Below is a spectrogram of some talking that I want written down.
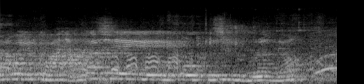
여러분 이렇게 많이 안 가시고 계실 줄 몰랐네요.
